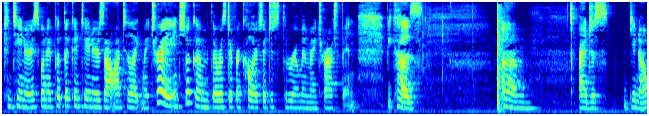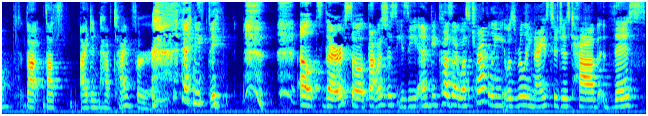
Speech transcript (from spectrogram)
containers, when I put the containers out onto like my tray and shook them, there was different colors. I just threw them in my trash bin because um, I just, you know, that that's, I didn't have time for anything else there. So that was just easy. And because I was traveling, it was really nice to just have this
